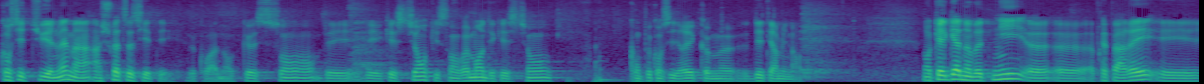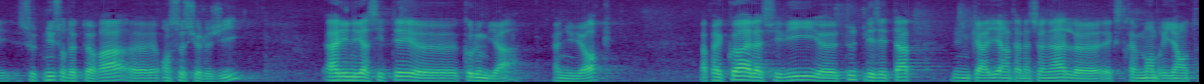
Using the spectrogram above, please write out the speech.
constitue elle-même un, choix de société, je crois. Donc, euh, ce sont des, questions qui sont vraiment des questions qu'on peut considérer comme euh, déterminantes. Donc, Elga Novotny a préparé et soutenu son doctorat en sociologie à l'université Columbia à New York, après quoi elle a suivi toutes les étapes d'une carrière internationale extrêmement brillante.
